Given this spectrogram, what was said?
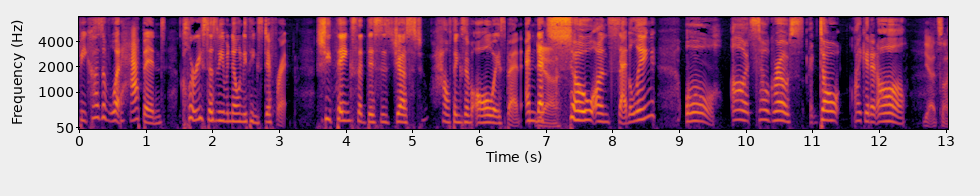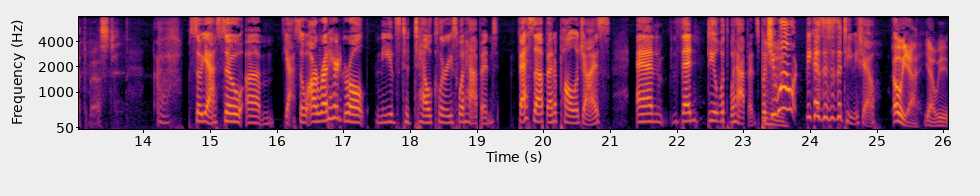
because of what happened, Clarice doesn't even know anything's different. She thinks that this is just how things have always been. And that's Yeah. so unsettling. Oh, oh, it's so gross. I don't like it at all. Yeah, it's not the best. So yeah, so um yeah, so our red-haired girl needs to tell Clarice what happened, fess up and apologize, and then deal with what happens. But she Mm-hmm. won't because this is a TV show. Oh yeah, yeah, we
